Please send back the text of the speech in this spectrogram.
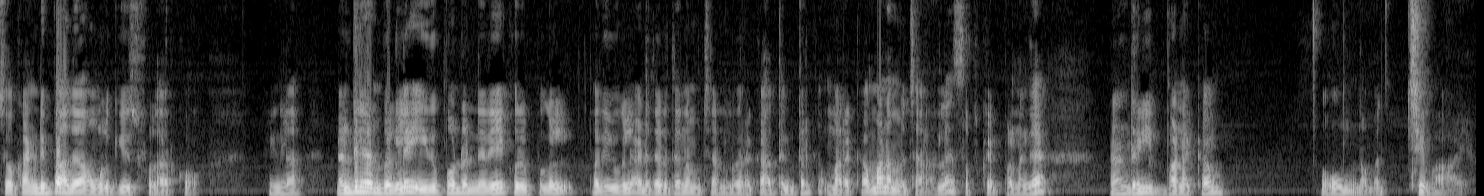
ஸோ கண்டிப்பாக அது அவங்களுக்கு யூஸ்ஃபுல்லாக இருக்கும். சரிங்களா? நன்றி நண்பர்களே. இது போன்ற நிறைய குறிப்புகள் பதிவுகள் அடுத்தடுத்து நம்ம சேனல் வர காத்துக்கிட்டு இருக்கு. மறக்காமல் நம்ம சேனலை சப்ஸ்கிரைப் பண்ணுங்கள் நன்றி வணக்கம். ஓம் நமச்சிவாயம்.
